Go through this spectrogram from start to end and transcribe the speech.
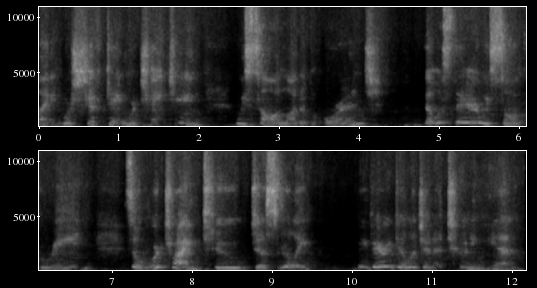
plane. We're shifting, we're changing. We saw a lot of orange that was there, we saw green. So we're trying to just really be very diligent at tuning in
